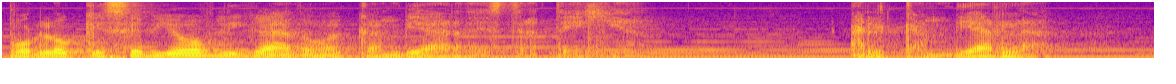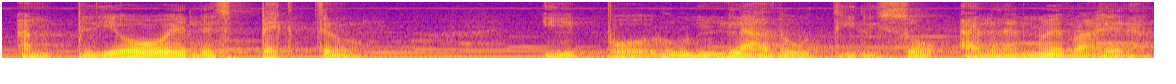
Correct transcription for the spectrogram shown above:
por lo que se vio obligado a cambiar de estrategia. Al cambiarla, amplió el espectro y por un lado utilizó a la nueva era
